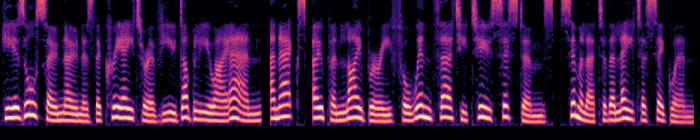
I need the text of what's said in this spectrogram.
he is also known as the creator of UWIN, an X, open library for Win32 systems, similar to the later Cygwin.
